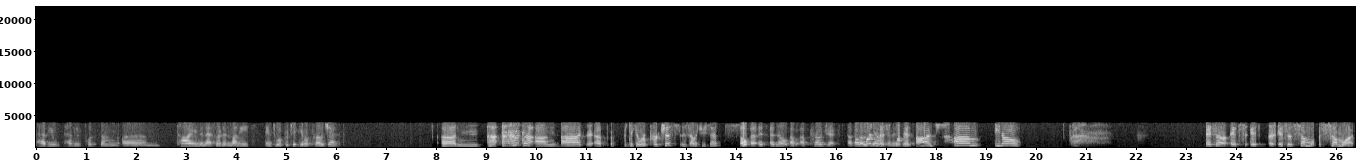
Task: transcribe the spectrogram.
have you have you put some um, time and effort and money into a particular project? N- um, uh, a a particular purchase. Is that what you said? Oh, uh, it, uh, no, a, a project. A Oh, project purpose. and Purpose. Uh, um, you know, it's a it's it's it's a somewhat somewhat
